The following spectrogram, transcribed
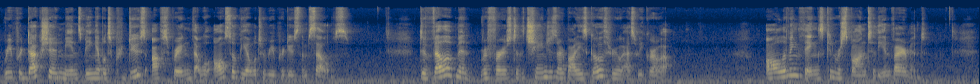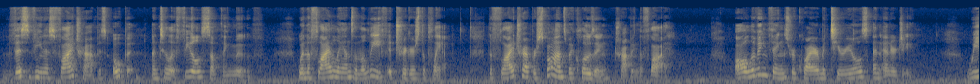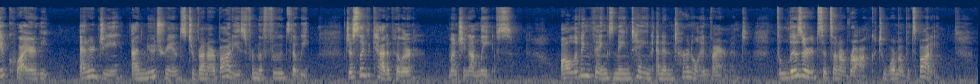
Reproduction means being able to produce offspring that will also be able to reproduce themselves. Development refers to the changes our bodies go through as we grow up. All living things can respond to the environment. This Venus flytrap is open until it feels something move. When the fly lands on the leaf, it triggers the plant. The fly trap responds by closing, trapping the fly. All living things require materials and energy. We acquire the energy and nutrients to run our bodies from the foods that we eat, just like the caterpillar munching on leaves. All living things maintain an internal environment. The lizard sits on a rock to warm up its body.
